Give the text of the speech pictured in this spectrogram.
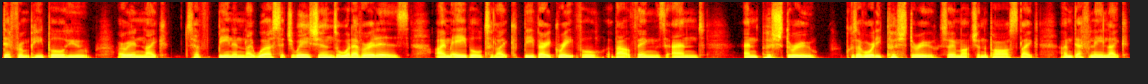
different people who are in like, have been in like worse situations or whatever it is, I'm able to like be very grateful about things and, and push through because I've already pushed through so much in the past. Like, I'm definitely like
